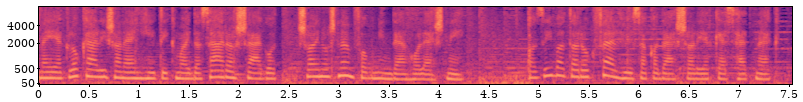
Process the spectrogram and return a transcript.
melyek lokálisan enyhítik majd a szárasságot, sajnos nem fog mindenhol esni. A zivatarok felhőszakadással érkezhetnek.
